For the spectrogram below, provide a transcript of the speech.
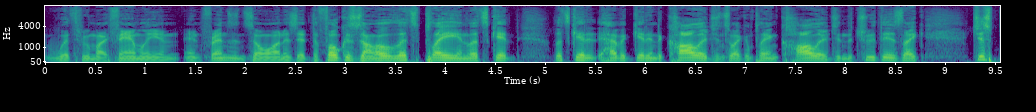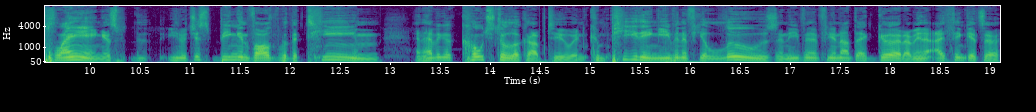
with through my family and, and friends and so on is that the focus is on oh let's play and let's get let's get it have it get into college and so I can play in college. And the truth is like just playing is you know just being involved with a team and having a coach to look up to and competing even if you lose and even if you're not that good. I mean I think it's a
